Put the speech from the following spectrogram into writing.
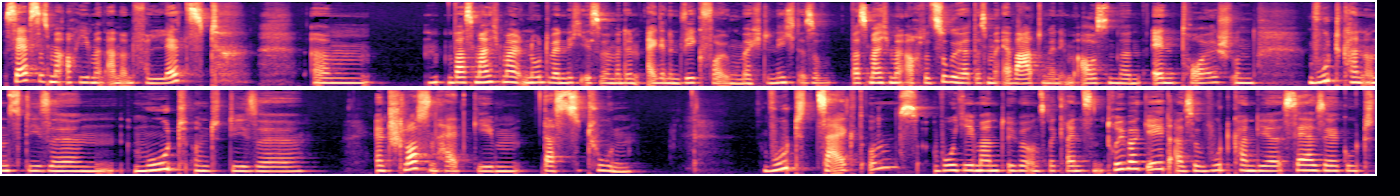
selbst, dass man auch jemand anderen verletzt, ähm, was manchmal notwendig ist, wenn man dem eigenen Weg folgen möchte, nicht? Also was manchmal auch dazu gehört, dass man Erwartungen im Außen dann enttäuscht und Wut kann uns diesen Mut und diese Entschlossenheit geben, das zu tun. Wut zeigt uns, wo jemand über unsere Grenzen drüber geht. Also Wut kann dir sehr, sehr gut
